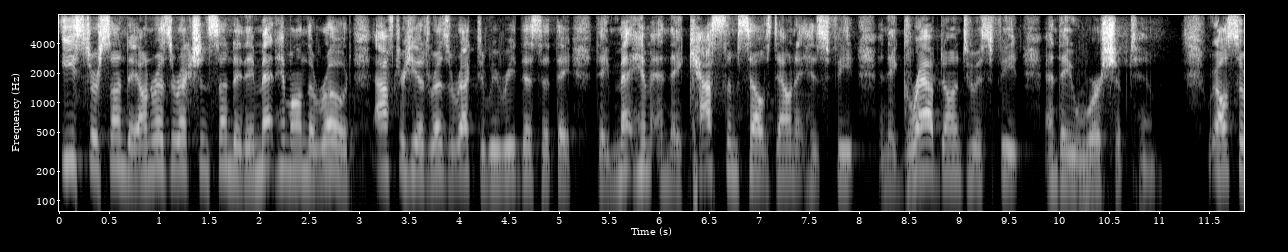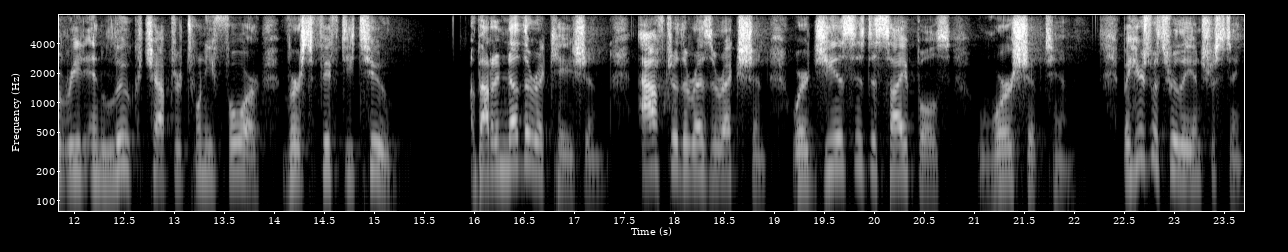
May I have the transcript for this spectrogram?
Easter Sunday, on Resurrection Sunday, they met him on the road after he had resurrected. We read this that they, they met him and they cast themselves down at his feet and they grabbed onto his feet and they worshiped him. We also read in Luke chapter 24, verse 52 about another occasion after the resurrection where Jesus' disciples worshiped him. But here's what's really interesting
